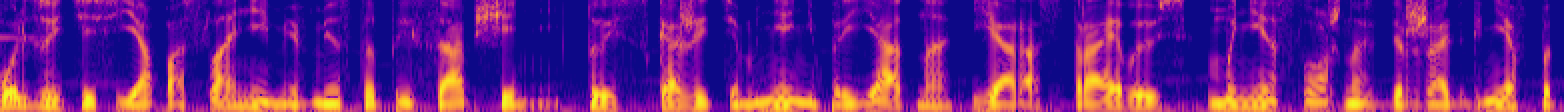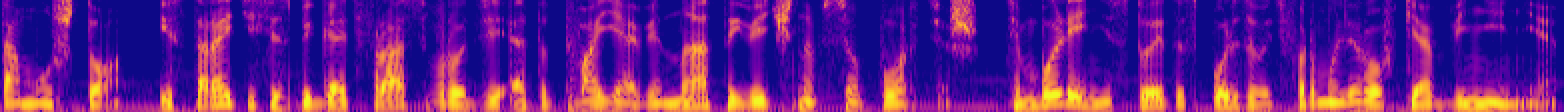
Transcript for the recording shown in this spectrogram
Пользуйтесь «я» посланиями вместо «ты» сообщений. То есть скажите «мне неприятно», «я расстраиваюсь», «мне сложно сдержать гнев, потому что». И старайтесь избегать фраз вроде «это твоя вина, ты вечно все портишь». Тем более не стоит использовать формулировки обвинения.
